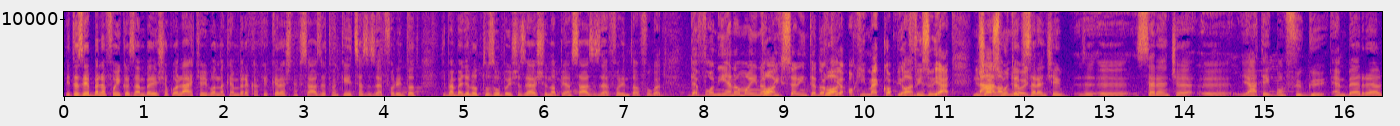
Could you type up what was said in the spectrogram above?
itt azért belefolyik az ember, és akkor látja, hogy vannak emberek, akik keresnek 150-200 ezer forintot, és bemegy a lottozóba, és az első napján 100 ezer forinttal fogad. De van ilyen a mai Van. napig szerinted, aki, Van. aki megkapja a Van. fizuját, és Nálam azt mondja, több hogy szerencse, ö, szerencse ö, játékban függő emberrel,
